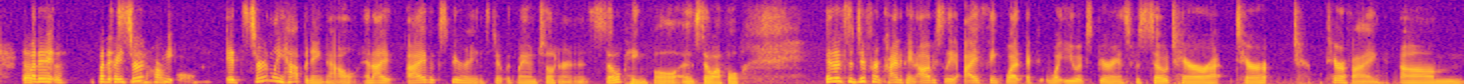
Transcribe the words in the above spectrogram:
but it but it's certainly it's certainly happening now and i i've experienced it with my own children and it's so painful and so awful and it's a different kind of pain obviously i think what what you experienced was so terror terror ter- terrifying um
